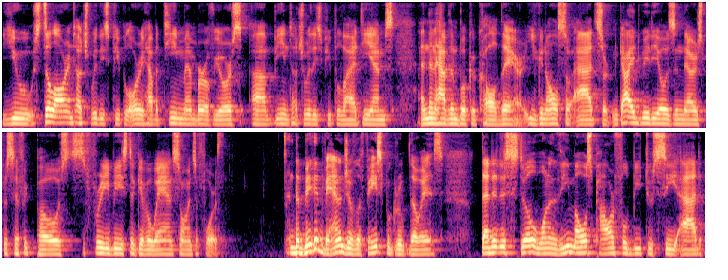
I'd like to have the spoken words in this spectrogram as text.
You still are in touch with these people, or you have a team member of yours uh, be in touch with these people via DMs and then have them book a call there. You can also add certain guide videos in there, specific posts, freebies to give away, and so on and so forth. And the big advantage of the Facebook group, though, is that it is still one of the most powerful B2C ad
